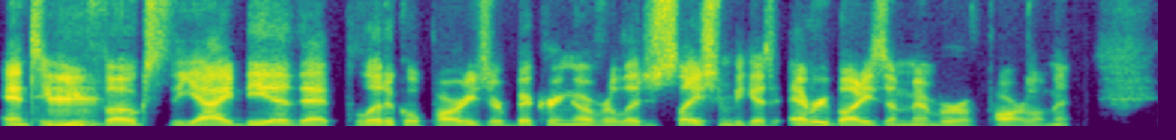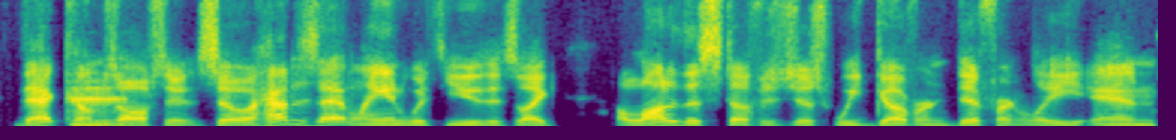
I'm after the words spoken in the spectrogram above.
and to mm. you folks the idea that political parties are bickering over legislation because everybody's a member of parliament that comes mm. off so, so how does that land with you that's like a lot of this stuff is just we govern differently and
